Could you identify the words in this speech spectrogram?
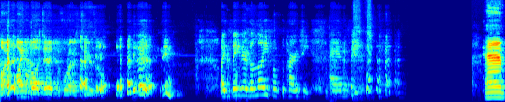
Mine, mine were all dead before I was two years old. I'd say they're the life of the party. Um, Um,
